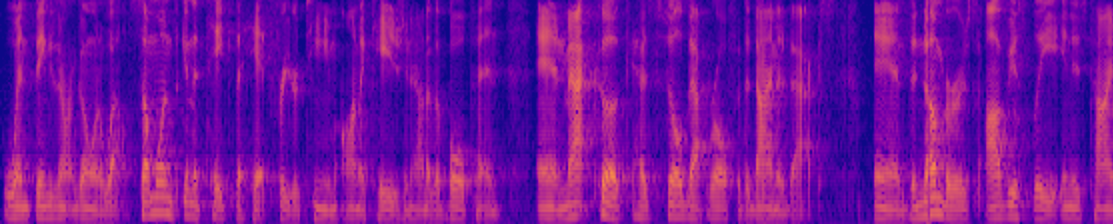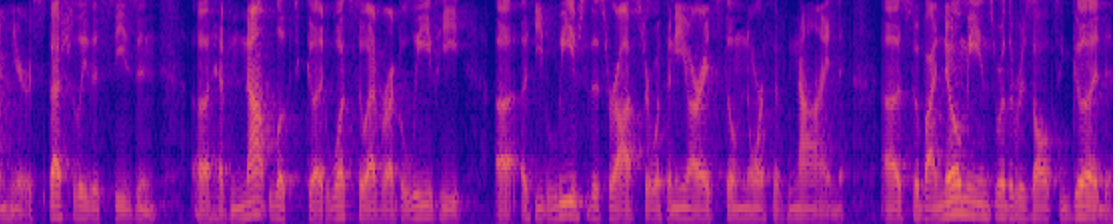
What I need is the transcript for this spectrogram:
when things aren't going well. Someone's going to take the hit for your team on occasion out of the bullpen, and Matt Koch has filled that role for the Diamondbacks. And the numbers, obviously, in his time here, especially this season, uh, have not looked good whatsoever. I believe he uh, he leaves this roster with an ERA still north of nine. Uh, so by no means were the results good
